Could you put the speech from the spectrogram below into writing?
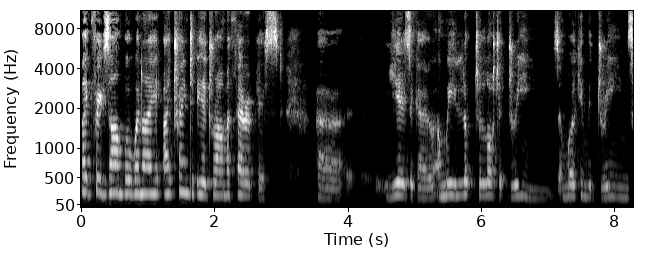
like for example, when I, I trained to be a drama therapist, uh, years ago, and we looked a lot at dreams and working with dreams,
